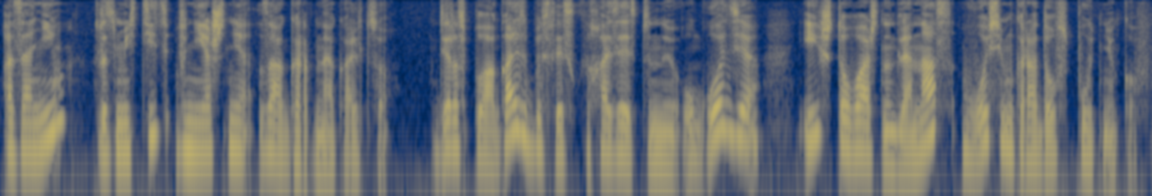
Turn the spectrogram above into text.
а за ним разместить внешнее загородное кольцо, где располагались бы сельскохозяйственные угодья и, что важно для нас, 8 городов-спутников.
